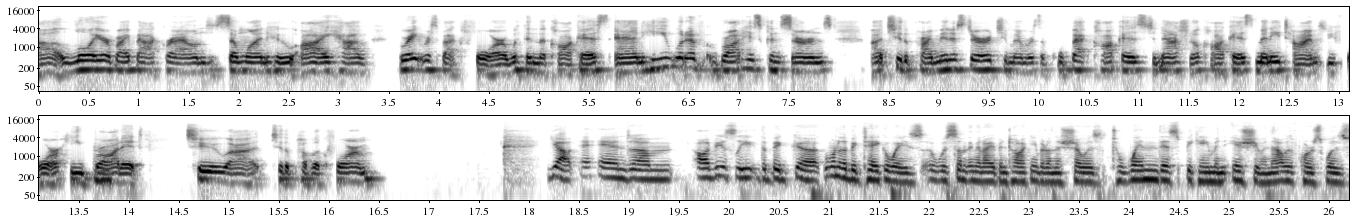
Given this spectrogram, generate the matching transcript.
uh, lawyer by background, someone who I have great respect for within the caucus. And he would have brought his concerns uh, to the prime minister, to members of Quebec caucus, to national caucus many times before he mm-hmm. brought it to uh, to the public forum. Yeah, and um, obviously the big uh, one of the big takeaways was something that I've been talking about on the show is to when this became an issue, and that was of course was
